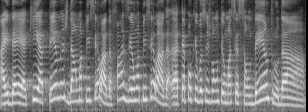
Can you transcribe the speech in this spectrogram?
A ideia aqui é apenas dar uma pincelada, fazer uma pincelada, até porque vocês vão ter uma sessão dentro da,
